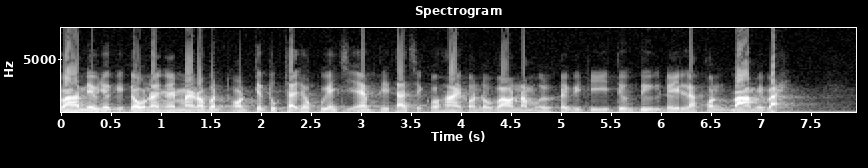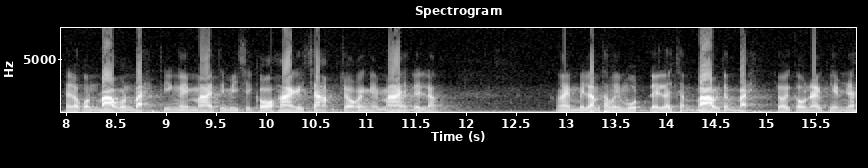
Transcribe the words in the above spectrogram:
và nếu như cái cầu này ngày mai nó vẫn còn tiếp tục chạy cho quý anh chị em thì ta sẽ có hai con đầu vào nằm ở cái vị trí tương tự. Đấy là con 37 đây là con 3 con 7 thì ngày mai thì mình sẽ có hai cái chạm cho cái ngày mai. Đấy là ngày 15 tháng 11 đấy là chạm 3 và chạm 7 cho cái cầu này các em nhé.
